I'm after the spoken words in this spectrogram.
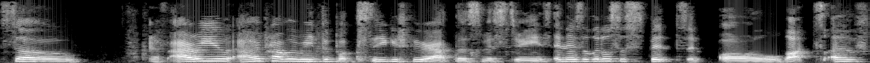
So if I were you, I would probably read the book so you could figure out those mysteries. And there's a little suspense and all lots of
